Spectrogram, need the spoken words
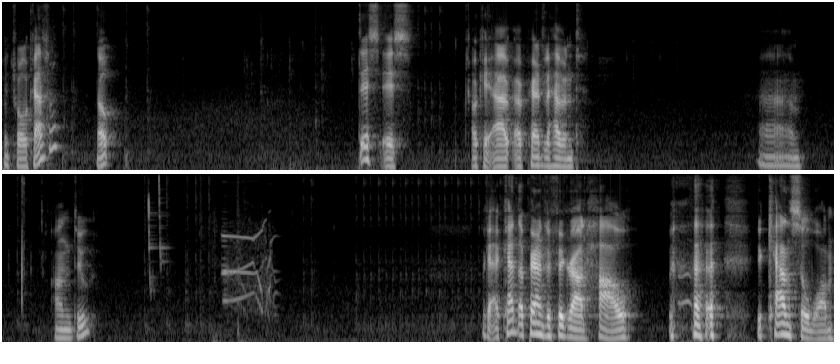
control cancel? Nope. This is... Okay, I apparently haven't... Um, undo. Okay, I can't apparently figure out how you cancel one.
